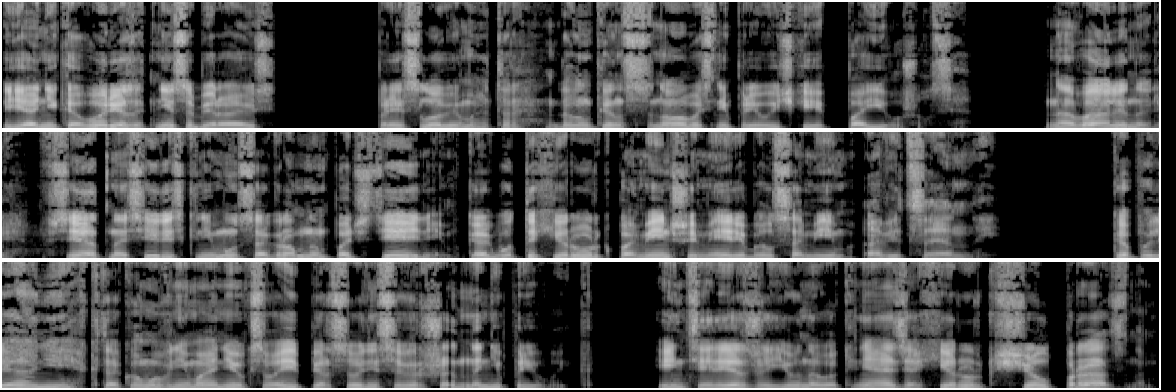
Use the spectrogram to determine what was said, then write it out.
я никого резать не собираюсь». При слове «мэтр» Дункан снова с непривычки поежился. На Валеноре все относились к нему с огромным почтением, как будто хирург по меньшей мере был самим Авиценной. Капелляни к такому вниманию к своей персоне совершенно не привык. Интерес же юного князя хирург счел праздным,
